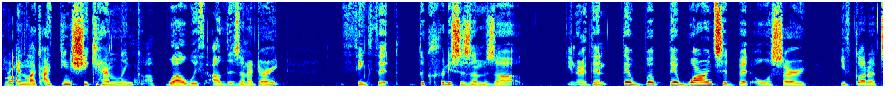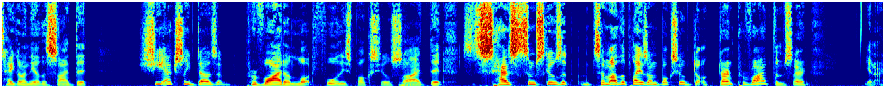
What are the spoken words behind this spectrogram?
Right. And like I think she can link up well with others. And I don't think that the criticisms are, you know, they're, they're, they're warranted, but also you've got to take it on the other side that she actually does provide a lot for this Box Hill hmm. side that has some skills that some other players on Box Hill don't, provide them. So, you know.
